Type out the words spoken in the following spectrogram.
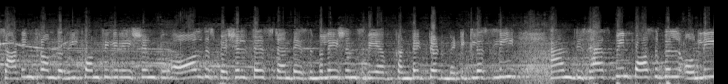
starting from the reconfiguration to all the special tests and the simulations we have conducted meticulously and this has been possible only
